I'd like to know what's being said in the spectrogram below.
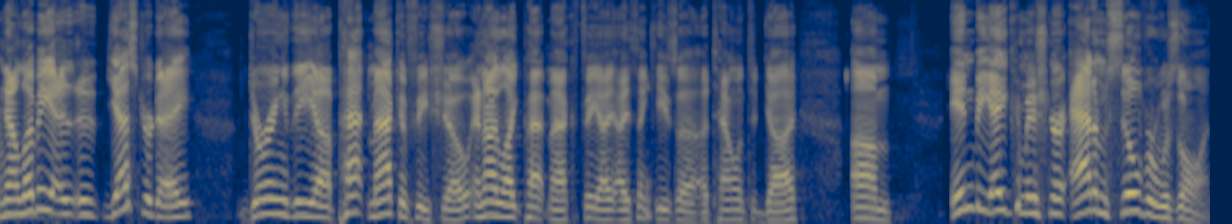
Now, let me. Uh, uh, yesterday, during the uh, Pat McAfee show, and I like Pat McAfee. I, I think he's a, a talented guy. Um, NBA Commissioner Adam Silver was on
